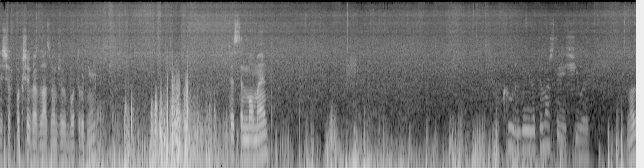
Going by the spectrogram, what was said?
Jeszcze w pokrzywę wlazłem, żeby było trudniej. To jest ten moment. Kurde, ile ty masz tej siły? No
